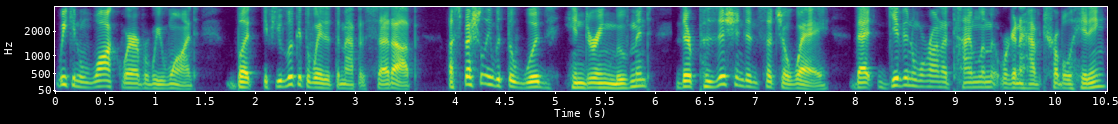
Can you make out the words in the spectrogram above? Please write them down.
we can walk wherever we want, but if you look at the way that the map is set up, especially with the woods hindering movement, they're positioned in such a way that given we're on a time limit we're going to have trouble hitting,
